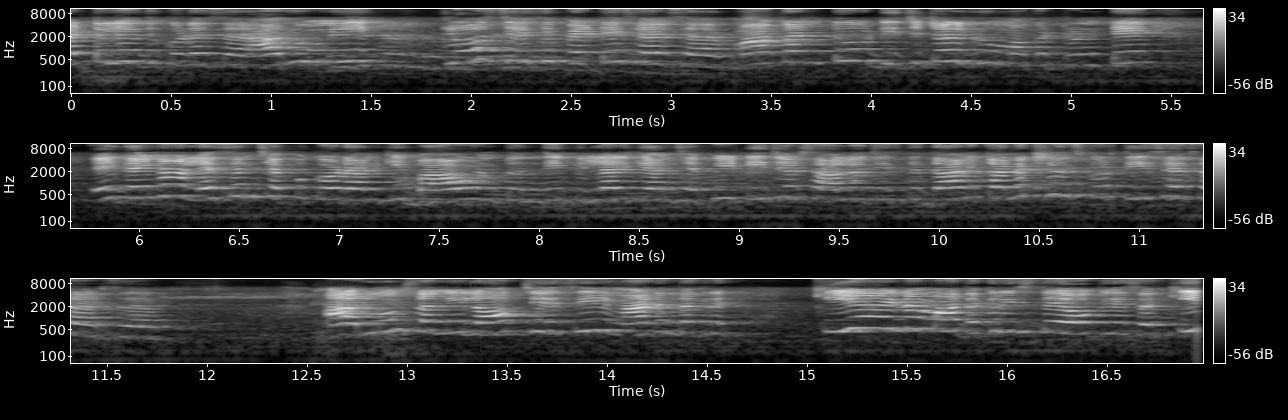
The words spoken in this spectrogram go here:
పెట్టలేదు కూడా సార్. ఆ రూమ్ని క్లోజ్ చేసి పెట్టేశారు సార్. మాకంటూ డిజిటల్ రూమ్ ఒకటి ఉంటే ఏదైనా లెసన్ చెప్పుకోవడానికి బాగుంటుంది పిల్లలకి అని చెప్పి టీచర్స్ ఆలోచిస్తే దాని కనెక్షన్స్ కూడా తీసేశారు సార్. ఆ రూమ్స్ అన్ని లాక్ చేసి మేడం దగ్గర కీ అయినా మా దగ్గర ఇస్తే ఓకే సార్. కీ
